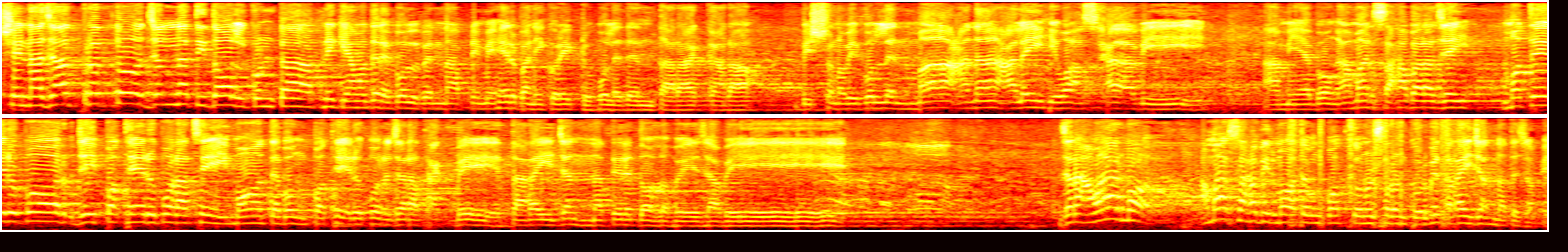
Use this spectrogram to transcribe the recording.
সে নাজাত প্রাপ্ত জান্নাতি দল কোনটা? আপনি কি আমাদের বলবেন না? আপনি মেহেরবানি করে একটু বলে দেন, তারা কারা? বিশ্বনবী বললেন, মা আনা আলাইহি ওয়া আসহাবি। আমি এবং আমার সাহাবারা যেই মতের উপর, যেই পথের উপর আছে এই মত এবং পথের উপর যারা থাকবে, তারাই জান্নাতের দল হয়ে যাবে। যারা আমার মত, আমার সাহাবীর মত এবং পথকে অনুসরণ করবে, তারাই জান্নাতে যাবে।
